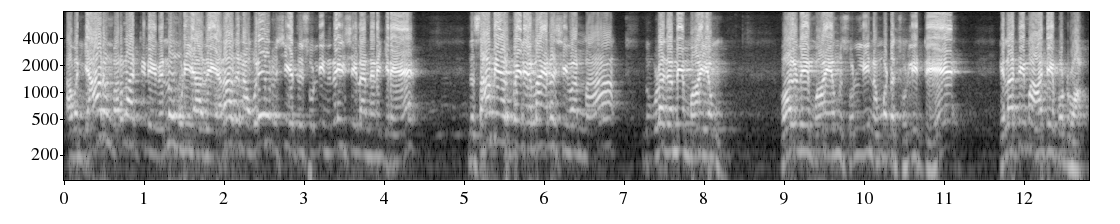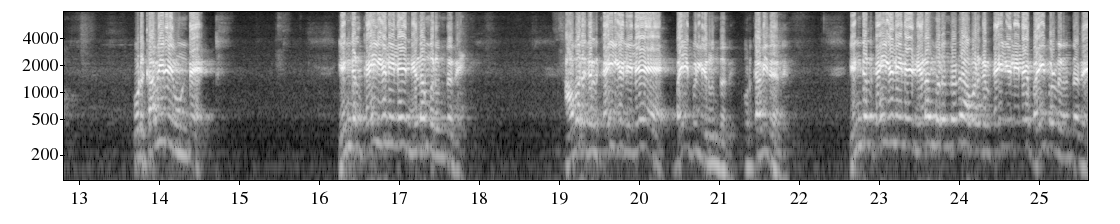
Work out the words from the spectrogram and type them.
அவன் யாரும் வரலாற்றிலே வெல்ல முடியாது. அதாவது நான் ஒரே ஒரு விஷயத்தை சொல்லி நிறைவு செய்யலாம் நினைக்கிறேன். இந்த சாமியார் பயிர் எல்லாம் என்ன செய்வான்னா இந்த உலகமே மாயம் வாழ்வே மாயம் சொல்லி நம்மகிட்ட சொல்லிட்டு எல்லாத்தையுமே ஆட்டையை போட்டுருவான். ஒரு கவிதை உண்டு எங்கள் கைகளிலே நிலம் இருந்தது அவர்கள் கைகளிலே பைபிள் இருந்தது ஒரு கவிதை அது எங்கள் கைகளிலே நிலம் இருந்தது அவர்கள் கைகளிலே பைபிள் இருந்தது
